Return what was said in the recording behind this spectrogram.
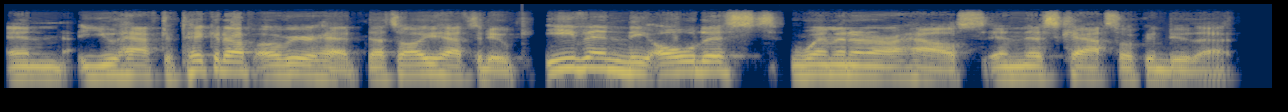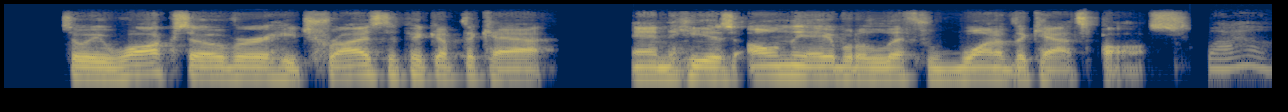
and you have to pick it up over your head. That's all you have to do. Even the oldest women in our house in this castle can do that. So he walks over, he tries to pick up the cat, and he is only able to lift one of the cat's paws. Wow.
